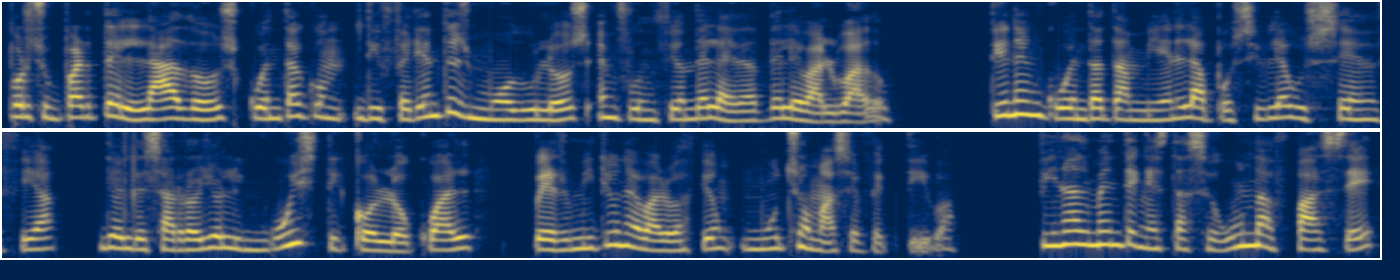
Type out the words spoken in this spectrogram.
Por su parte, LADOS cuenta con diferentes módulos en función de la edad del evaluado. Tiene en cuenta también la posible ausencia del desarrollo lingüístico, lo cual permite una evaluación mucho más efectiva. Finalmente, en esta segunda fase,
